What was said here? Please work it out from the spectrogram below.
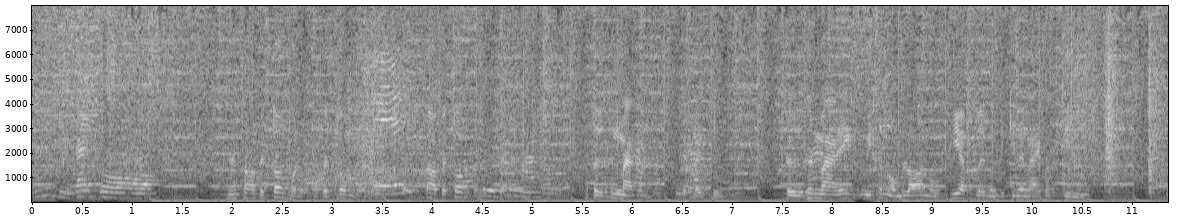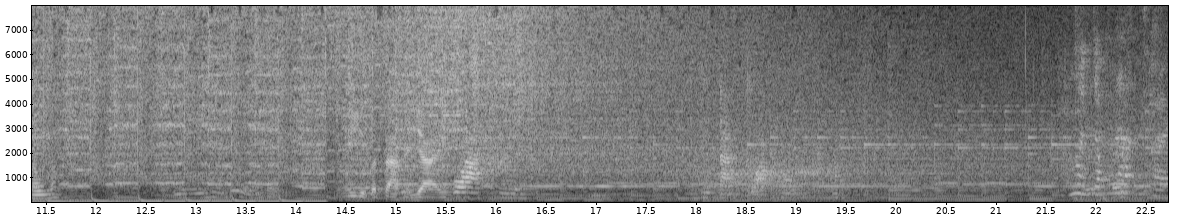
นั่นถือได้ก่อนงั้นต้องเอาไปต้มก่อนเอาไปต้มต้องเอาไปต้มก่อนลูตื่กนขึ้นมาเลยตื่นขึ้นมาก็เดี๋ยวค่อยกินตื่นขึ้นมามีขนมรอหนูเพียบเลยหนูจะกินอะไรก็กินเอาเนาะนี่อยู่กับตากับยายก วาดเลยดูตากวาดห้องมันจะปลอดภัย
